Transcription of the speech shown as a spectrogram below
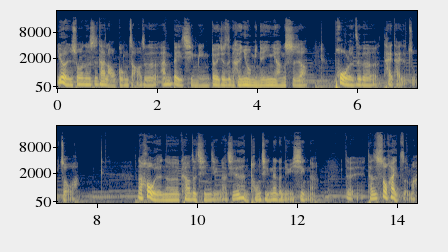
也有人说呢，是她老公找这个安倍晴明，对，就是个很有名的阴阳师啊，破了这个太太的诅咒啊。那后人呢？看到这情景啊，其实很同情那个女性啊，对，她是受害者嘛。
